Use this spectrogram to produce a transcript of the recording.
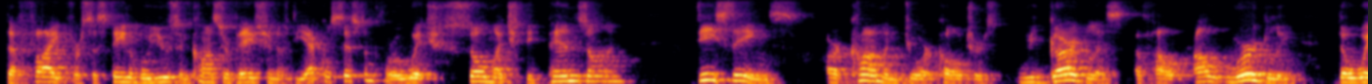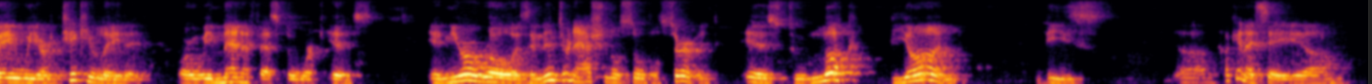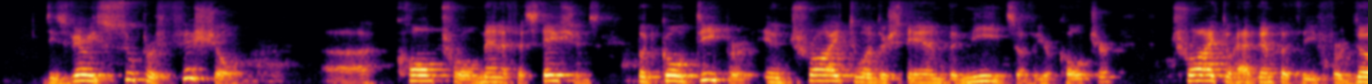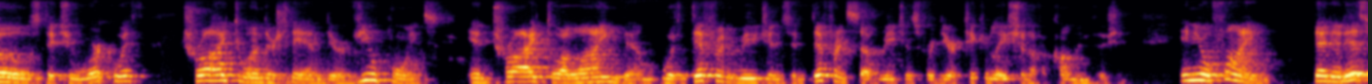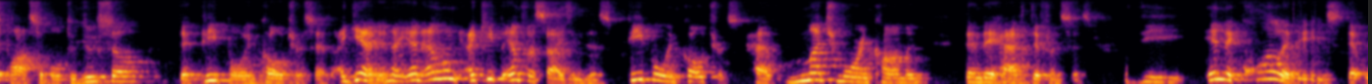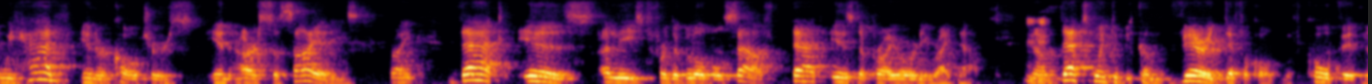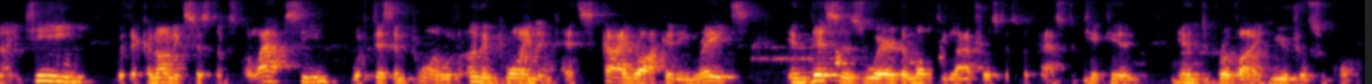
the fight for sustainable use and conservation of the ecosystem, for which so much depends on. These things are common to our cultures, regardless of how outwardly the way we articulate it or we manifest the work is. And your role as an international civil servant is to look beyond these, uh, how can I say, um, these very superficial uh, cultural manifestations, but go deeper and try to understand the needs of your culture. Try to have empathy for those that you work with. Try to understand their viewpoints and try to align them with different regions and different subregions for the articulation of a common vision. And you'll find that it is possible to do so, that people and cultures have. Again, and I, and I, want, I keep emphasizing this people and cultures have much more in common than they have differences. The inequalities that we have in our cultures, in our societies, right? That is, at least for the global south, that is the priority right now. Mm-hmm. Now, that's going to become very difficult with COVID 19 with economic systems collapsing, with, with unemployment at skyrocketing rates. And this is where the multilateral system has to kick in and to provide mutual support.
